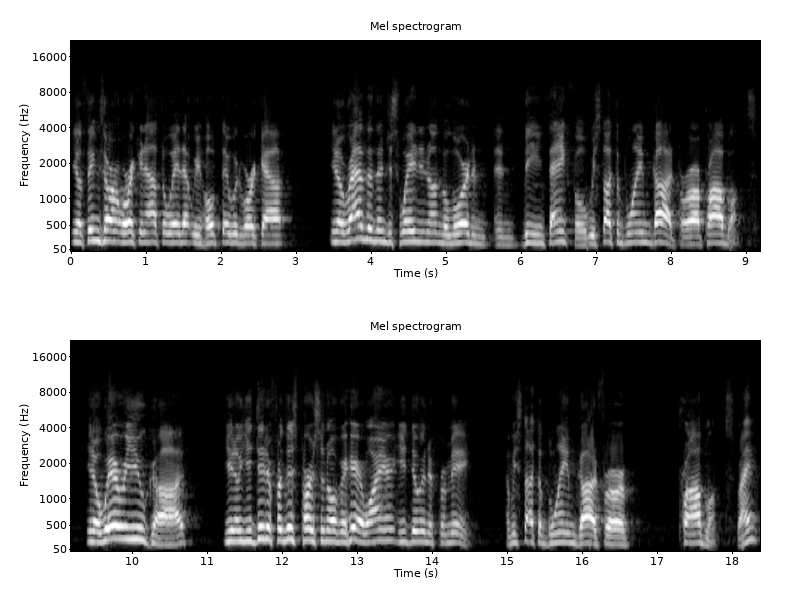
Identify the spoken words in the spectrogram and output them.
You know, things aren't working out the way that we hoped they would work out. You know, rather than just waiting on the Lord and, and being thankful, we start to blame God for our problems. You know, where were you, God? You know, you did it for this person over here. Why aren't you doing it for me? And we start to blame God for our problems, right?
